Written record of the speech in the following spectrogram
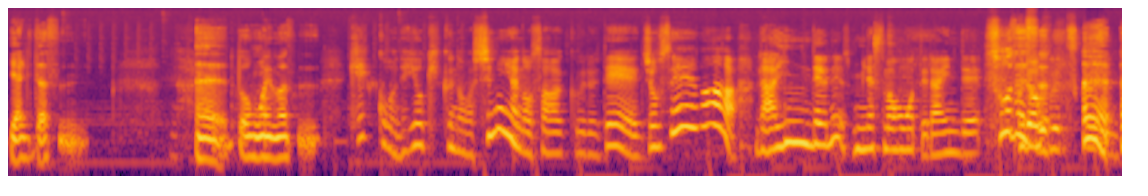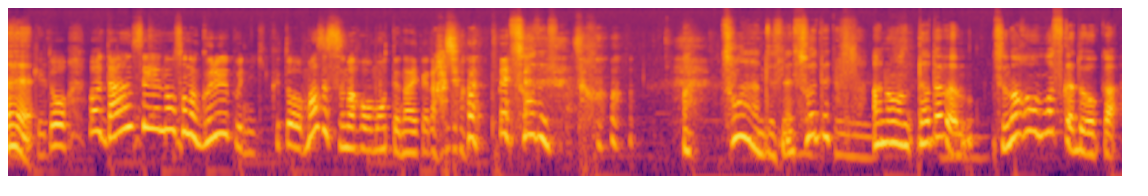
やりだす、ええと思います。結構ねよく聞くのはシニアのサークルで女性は LINE でねみんなスマホ持って LINE でそうです。ブログ作るんですけど、まあ男性のそのグループに聞くとまずスマホを持ってないから始まって。そうです。そう。あそうなんですね。それであの例えばスマホを持つかどうか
